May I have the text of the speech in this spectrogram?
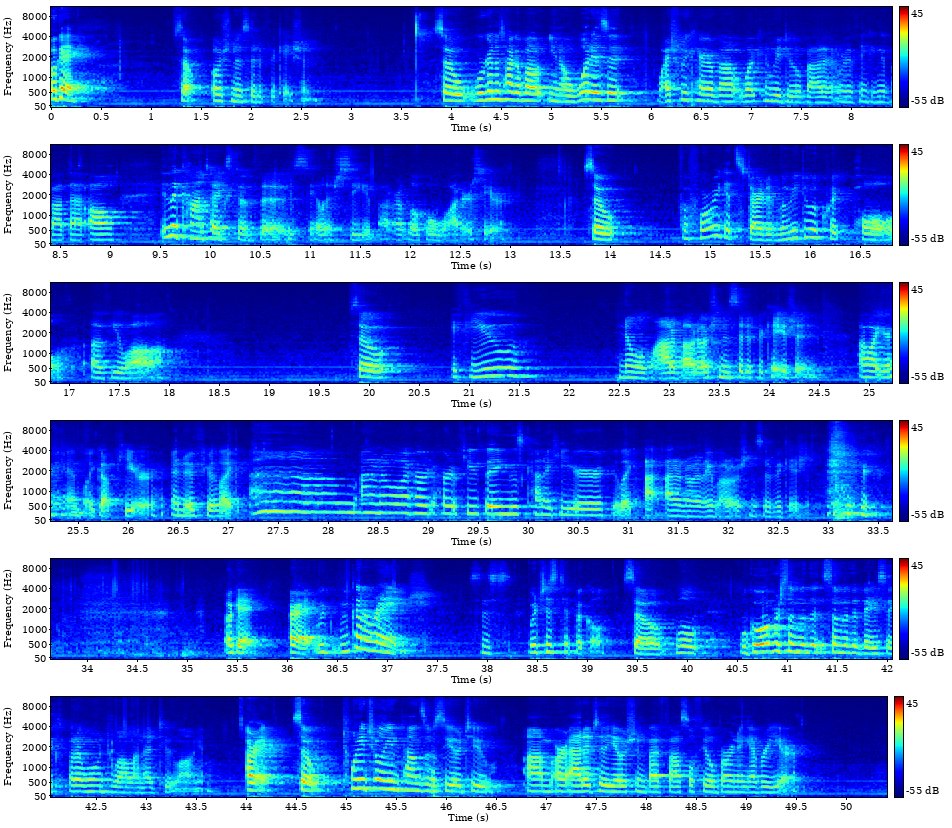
Okay, so ocean acidification. So we're going to talk about, you know, what is it? Why should we care about? What can we do about it? And we're thinking about that all in the context of the Salish Sea about our local waters here. So before we get started, let me do a quick poll of you all. So if you know a lot about ocean acidification, I want your hand like up here. And if you're like, um, I don't know, I heard, heard a few things kind of here. You're like, I, I don't know anything about ocean acidification. okay, all right, we, we've got a range. Is which is typical. So we'll, we'll go over some of, the, some of the basics, but I won't dwell on it too long. All right, so 20 trillion pounds of CO2 um, are added to the ocean by fossil fuel burning every year.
